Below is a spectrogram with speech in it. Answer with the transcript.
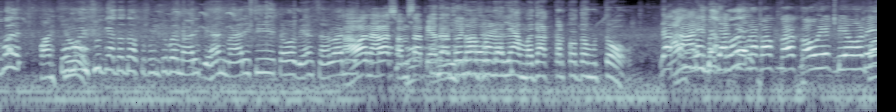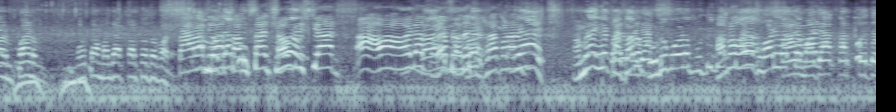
વાત. પણ તું મન શું કહેતો તો પિન્ટુભાઈ મારી બહેન મારી છે તમે બહેન સરવાની આવા નાવા સમસા પેદા થઈ પણ અલ્યા મજાક કરતો તો હું તો તારી મજાક. હમણાં કહું- કહું- એક બે હોને. પણ પણ મોટા મજાક કરતો તો પણ તારા જેવા મજાક સમસાન શું? આ આવા આવે ને મને ઝઘડા પડાવે છે. હમણાં એક હાથાનું મજાક- ઘોડું ફૂટી જતું. આપણો થોડી વખતે મજાક કરતો તો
